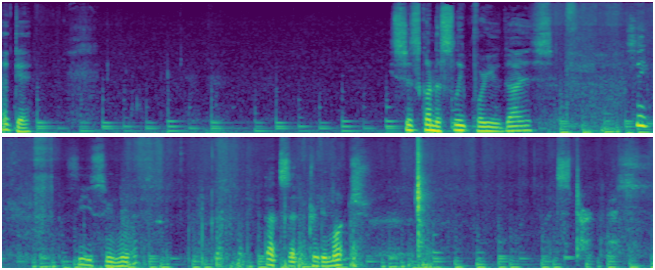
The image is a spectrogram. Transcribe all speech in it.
Okay. He's just gonna sleep for you guys. See? See you soon, that's it pretty much. Start this.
